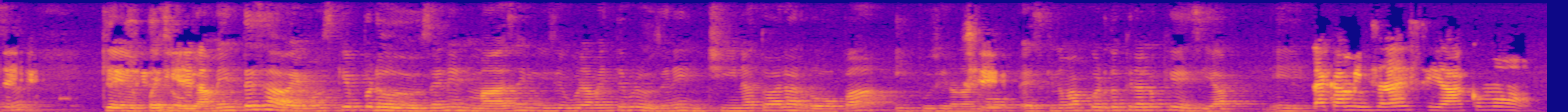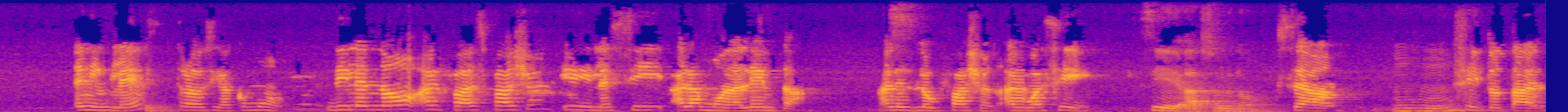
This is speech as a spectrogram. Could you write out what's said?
Sí. que pues sí, obviamente sabemos que producen en masa y muy seguramente producen en China toda la ropa y pusieron algo, Sí. es que no me acuerdo qué era lo que decía. Eh, La camisa decía como, en inglés, traducía como, dile no al fast fashion y dile sí a la moda lenta, al slow fashion, algo así. sí, absurdo. O sea. Sí, total.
